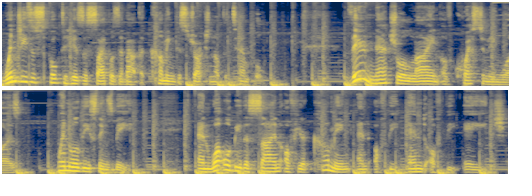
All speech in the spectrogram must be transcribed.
when Jesus spoke to his disciples about the coming destruction of the temple, their natural line of questioning was, When will these things be? And what will be the sign of your coming and of the end of the age?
